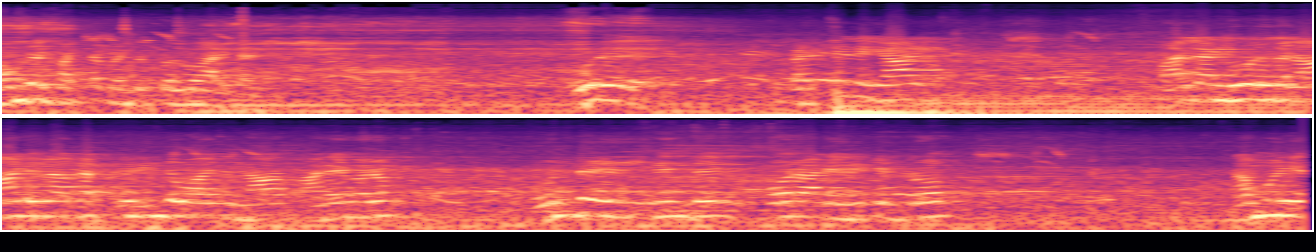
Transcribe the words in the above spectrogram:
கவுண்டர் பட்டம் என்று சொல்வார்கள். ஒரு பிரச்சனையால் பல நூறுகள் ஆண்டுகளாக பிரிந்து வாழ்ந்த நாம் அனைவரும் ஒன்று இணைந்து போராட இருக்கின்றோம். நம்முடைய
